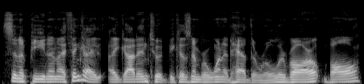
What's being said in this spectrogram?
Centipede, and I think I, I got into it because number one, it had the roller ball, ball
